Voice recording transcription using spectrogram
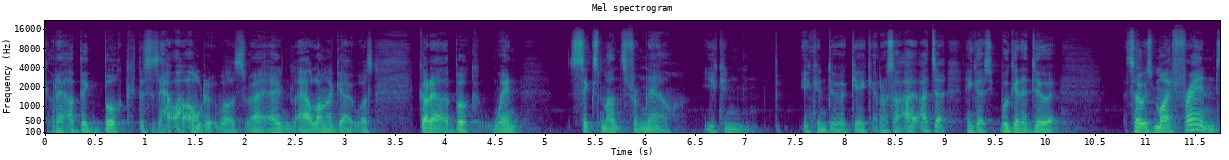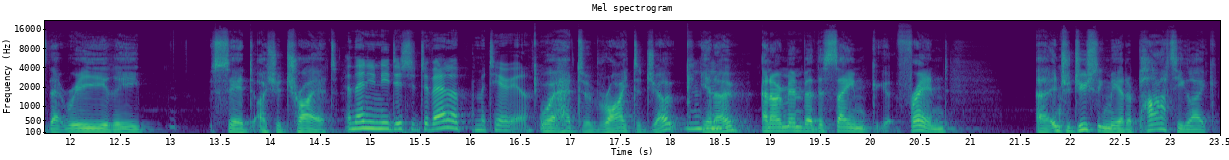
Got out a big book. This is how old it was, right? And how long ago it was. Got out the book. Went six months from now, you can you can do a gig. And I was like, I, I don't. He goes, "We're going to do it." So it was my friend that really said I should try it. And then you needed to develop material. Well, I had to write a joke, you know? And I remember the same friend uh, introducing me at a party like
